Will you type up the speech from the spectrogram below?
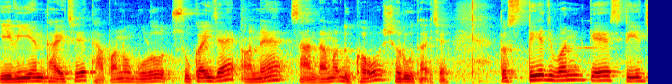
એવિયન થાય છે, થાપાનો ગોળો સુકાઈ જાય અને સાંધામાં દુખાવો શરૂ થાય છે. તો સ્ટેજ વન કે સ્ટેજ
